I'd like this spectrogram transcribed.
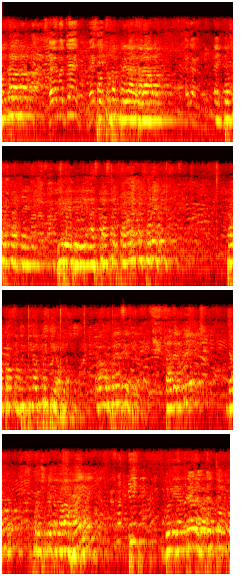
আমরা ছাত্রছাত্রীরা যারা এক বছরের মধ্যে ধীরে ধীরে আস্তে আস্তে পড়ালেখা করে প্রথম দ্বিতীয় তৃতীয় এবং হয়েছে তাদেরকে যেমন পুরস্কৃত করা হয় ঠিক দুনিয়াতে এভাবে চলতে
